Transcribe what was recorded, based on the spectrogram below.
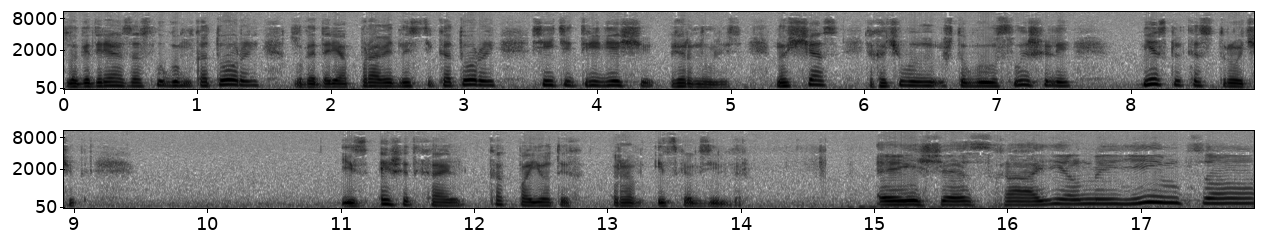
благодаря заслугам которой, благодаря праведности которой все эти три вещи вернулись. Но сейчас я хочу, чтобы вы услышали несколько строчек – из Эшет Хайль, как поет их Рав Ицкак Зильбер. Эшес Хайль ми ימצא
